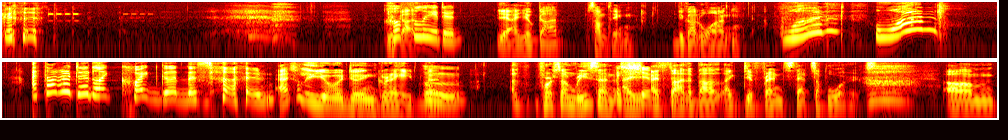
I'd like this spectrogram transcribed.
You got- Hopefully, it did yeah, you got something. You got one. one, one. I thought I did like quite good this time. Actually, you were doing great, but uh, for some reason, I, I thought about like different sets of words. um,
